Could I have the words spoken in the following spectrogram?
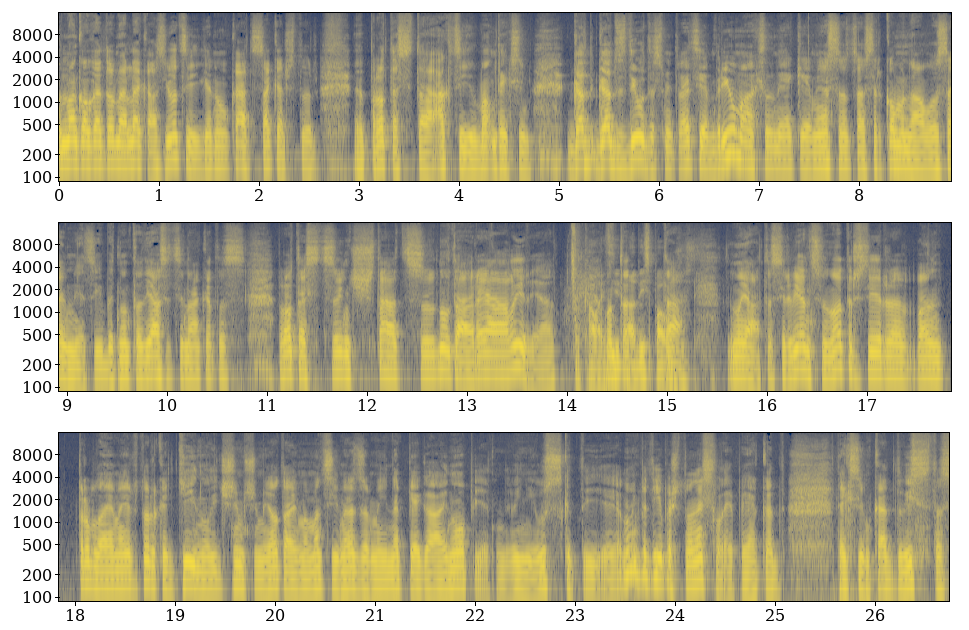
Un man kaut kā tomēr liekas jocīgi, ja, nu, kāds sakars tur eh, protestā akciju, man teiksim, gad, gadus 20 veciem brīvmāksliniekiem iesaucās ar komunālo saimniecību. Bet, nu, tad jāsacina, ka tas protests viņš tāds, nu, tā reāli ir. Jā. Kā lai citādi izpaužas? Nu, jā, tas ir viens, un otrs ir, man problēma ir tur, ka Ķīna līdz šim, šim jautājumam acīm redzami nepiegāja nopietni. Viņi uzskatīja, ja, nu, bet īpaši to neslēpja, ja, kad, teiksim, kad viss tas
